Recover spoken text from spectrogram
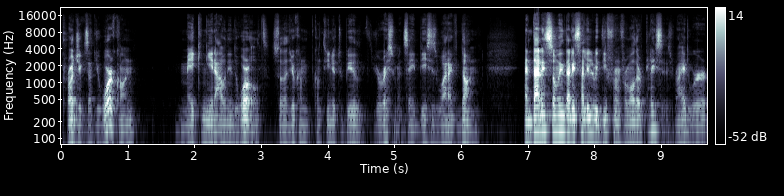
projects that you work on, making it out in the world so that you can continue to build your resume and say, this is what I've done. And that is something that is a little bit different from other places, right? Where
